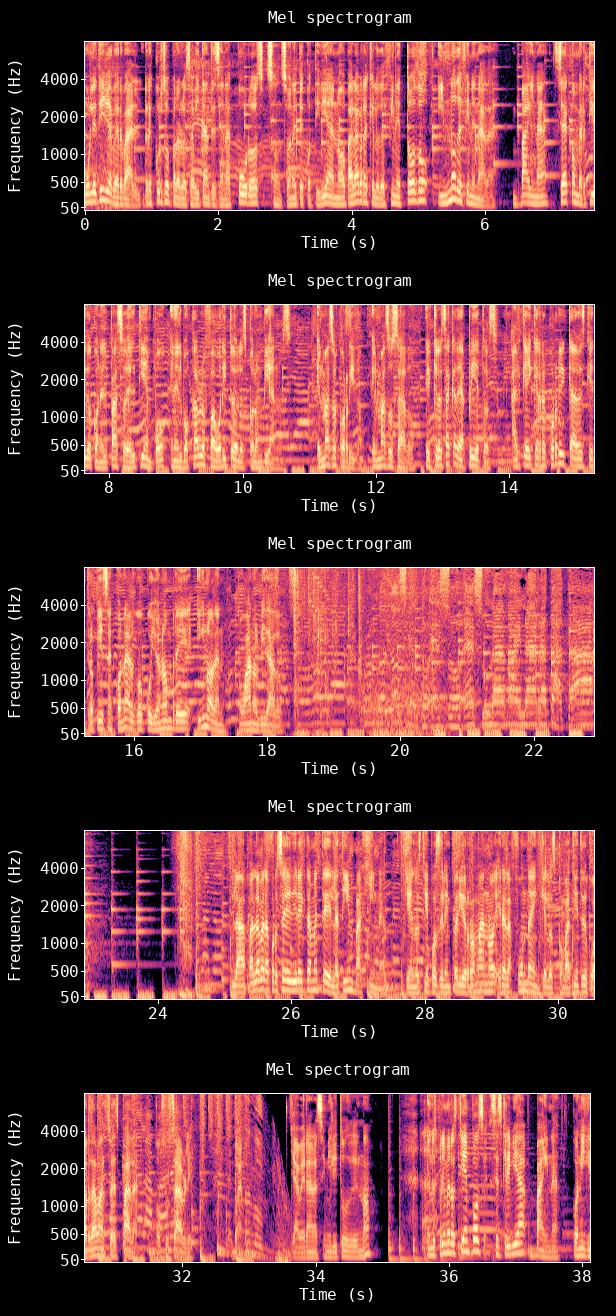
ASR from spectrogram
Muletilla verbal, recurso para los habitantes en apuros, sonsonete cotidiano, palabra que lo define todo y no define nada. Vaina se ha convertido con el paso del tiempo en el vocablo favorito de los colombianos. El más socorrido, el más usado, el que lo saca de aprietos, al que hay que recurrir cada vez que tropiezan con algo cuyo nombre ignoran o han olvidado. La palabra procede directamente del latín vagina, que en los tiempos del Imperio Romano era la funda en que los combatientes guardaban su espada o su sable. Bueno, ya verán las similitudes, ¿no? En los primeros tiempos se escribía vaina, con Y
